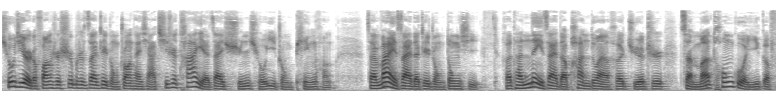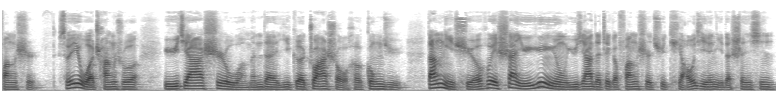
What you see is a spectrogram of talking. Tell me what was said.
丘吉尔的方式是不是在这种状态下，其实他也在寻求一种平衡，在外在的这种东西和他内在的判断和觉知，怎么通过一个方式？所以我常说，瑜伽是我们的一个抓手和工具。当你学会善于运用瑜伽的这个方式去调节你的身心，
